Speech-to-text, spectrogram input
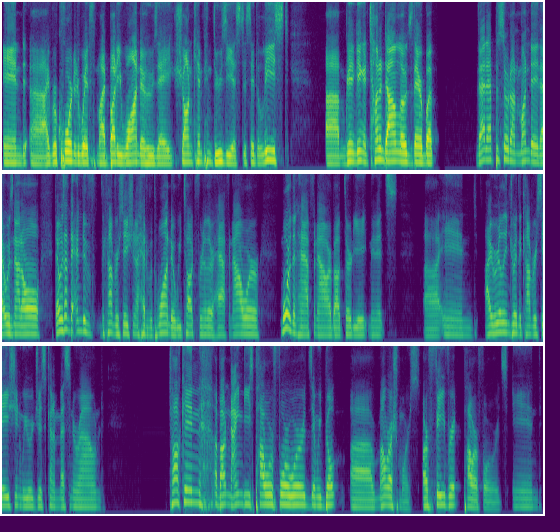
and uh, I recorded with my buddy Wando, who's a Shawn Kemp enthusiast to say the least. Um, getting, a ton of downloads there, but that episode on Monday, that was not all. That was not the end of the conversation I had with Wando. We talked for another half an hour, more than half an hour, about 38 minutes. Uh, and I really enjoyed the conversation. We were just kind of messing around, talking about 90s power forwards, and we built uh, Mount Rushmore's, our favorite power forwards. And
